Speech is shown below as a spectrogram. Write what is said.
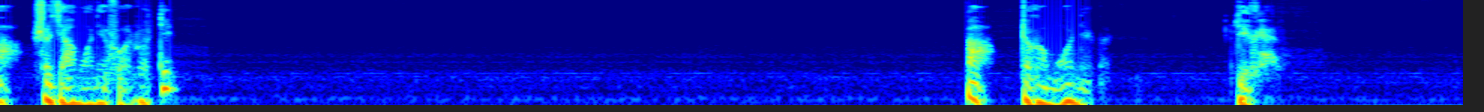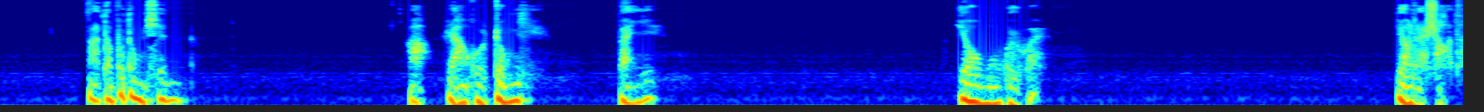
啊，释迦牟尼佛入定啊，这个魔女们离开了。啊，他不动心啊，然后中夜、半夜，妖魔鬼怪要来杀他，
